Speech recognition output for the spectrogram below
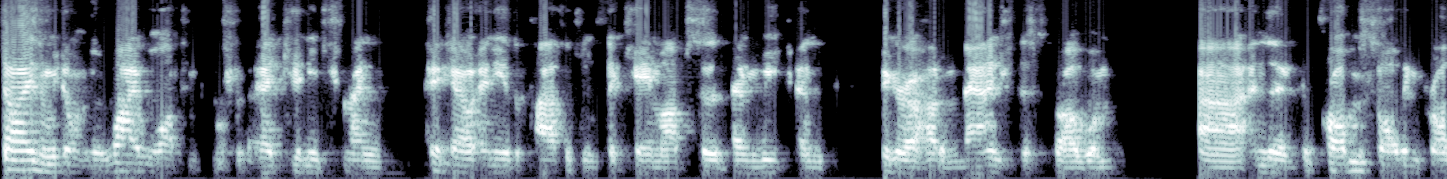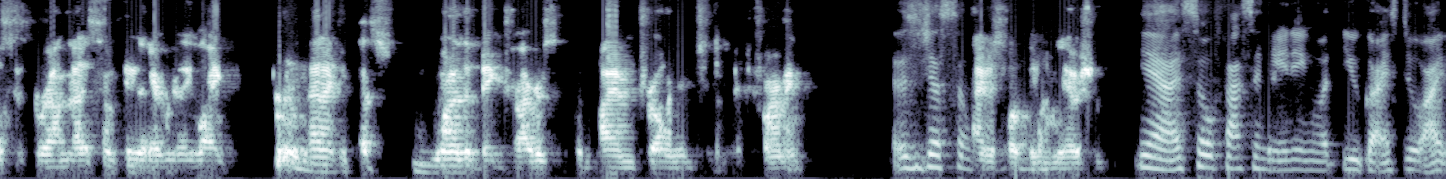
dies and we don't know why, we'll often for the head kidney to try and pick out any of the pathogens that came up so that then we can figure out how to manage this problem. Uh, and the, the problem solving process around that is something that I really like and I think that's one of the big drivers of why I'm drawn into the fish farming. It's just so I just love being in the ocean. Yeah, it's so fascinating what you guys do. I,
